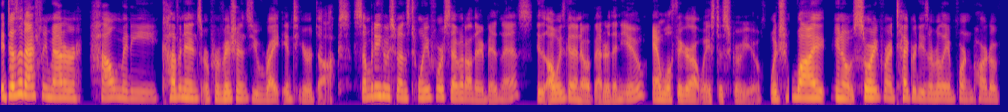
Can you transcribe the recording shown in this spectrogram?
It doesn't actually matter how many covenants or provisions you write into your docs. Somebody who spends 24 7 on their business is always going to know it better than you and will figure out ways to screw you, which why, you know, sorting for integrity is a really important part of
